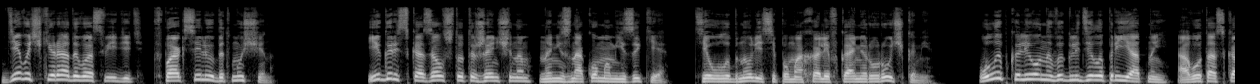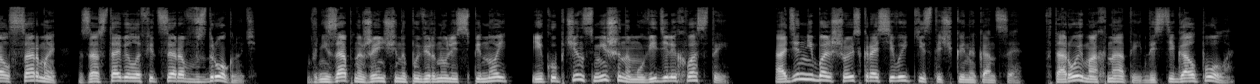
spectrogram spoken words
Девочки рады вас видеть, в Паксе любят мужчин. Игорь сказал что-то женщинам на незнакомом языке. Те улыбнулись и помахали в камеру ручками. Улыбка Леона выглядела приятной, а вот оскал Сармы заставил офицеров вздрогнуть. Внезапно женщины повернулись спиной, и Купчин с Мишиным увидели хвосты. Один небольшой с красивой кисточкой на конце, второй мохнатый, достигал пола.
